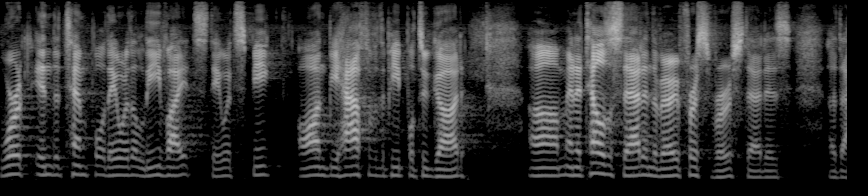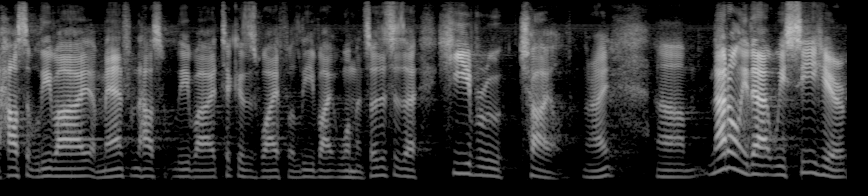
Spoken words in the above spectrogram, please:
work in the temple. They were the Levites. They would speak on behalf of the people to God. Um, and it tells us that in the very first verse that is, uh, the house of Levi, a man from the house of Levi took as his wife a Levite woman. So this is a Hebrew child, all right? Um, not only that, we see here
